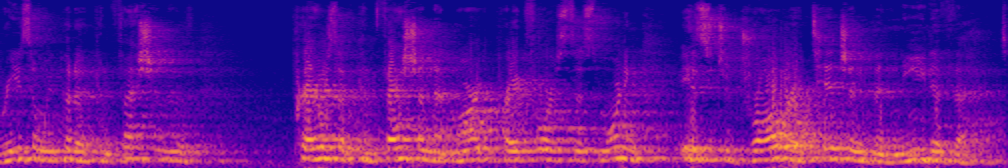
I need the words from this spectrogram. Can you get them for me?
The reason we put a confession of prayers of confession that Mark prayed for us this morning is to draw our attention to the need of that.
